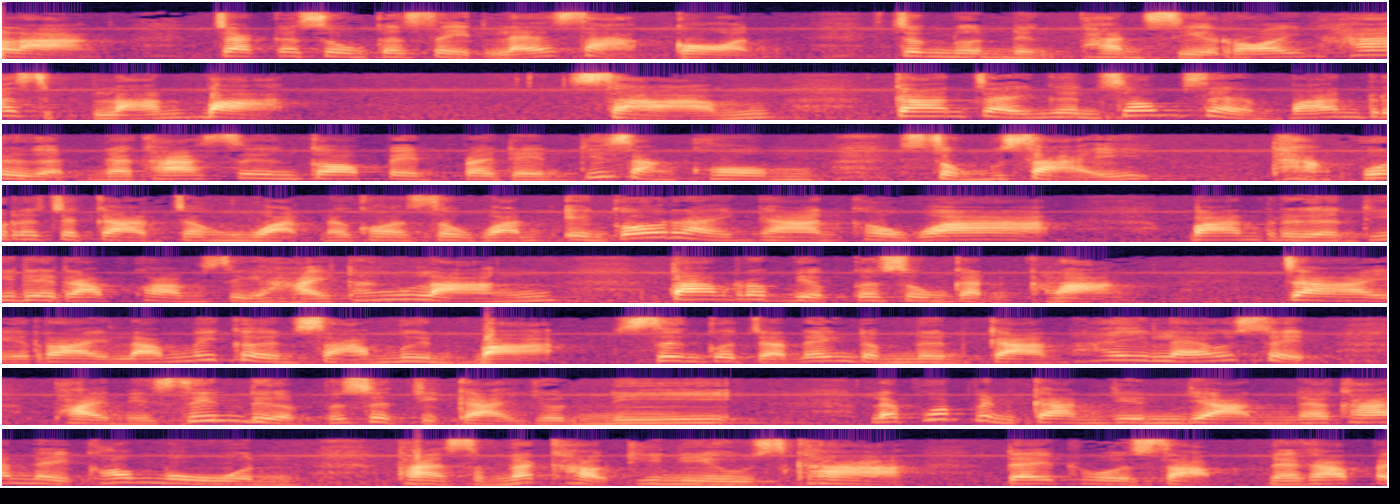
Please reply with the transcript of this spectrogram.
กลาง จากกระทรวงเกษตรและสหกรณ์จำนวน 1,450 ล้านบาท 3. การจ่ายเงินซ่อมแซมบ้านเรือนนะคะ ซึ่งก็เป็นประเด็นที่สังคมสงสัย ทางผู้ราชการจังหวัดนครสวรรค์เองก็รายงานค่ะว่า บ้านเรือนที่ได้รับความเสียหายทั้งหลัง ตามระเบียบกระทรวงการคลังจ่ายรายละไม่เกิน 30,000 บาท ซึ่งก็จะเร่งดำเนินการให้แล้วเสร็จภายในสิ้นเดือนพฤศจิกายนนี้ และเพื่อเป็นการยืนยันนะคะในข้อมูลทางสำนักข่าวทีนิวส์ค่ะ ได้โทรศัพท์นะคะไป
